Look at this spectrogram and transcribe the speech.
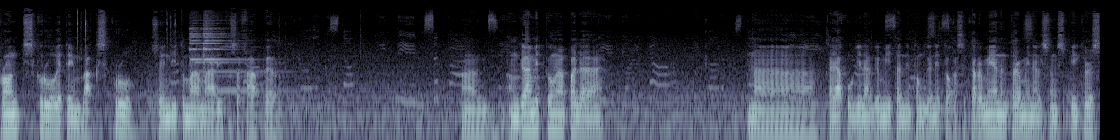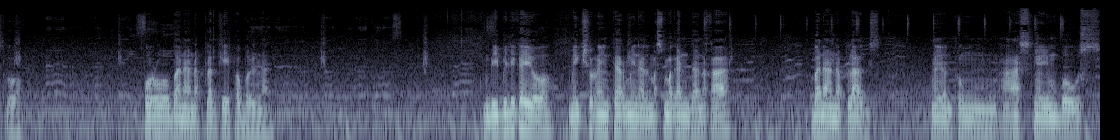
front screw, ito yung back screw. So hindi tumama rito sa copper. Ang, ang gamit ko nga pala na kaya ko ginagamitan nitong ganito kasi karamihan ng terminals ng speakers ko puro banana plug capable na kung bibili kayo make sure na yung terminal mas maganda naka banana plugs. Ngayon, kung aas nyo yung Bose,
